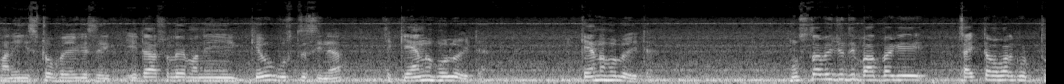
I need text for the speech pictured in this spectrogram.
মানে স্টপ হয়ে গেছে, এটা আসলে মানে কেউ বুঝতেছি না যে কেন হলো এটা। কেন হলো এটা? মুস্তাফিজ যদি বাদ বাকি চারটা ওভার করতো,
